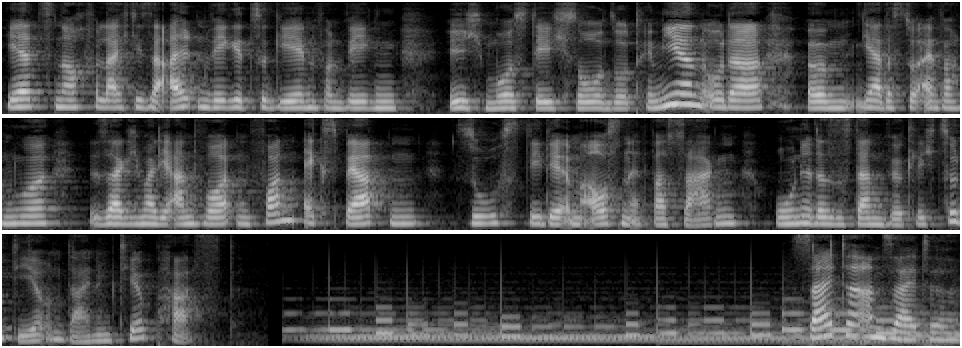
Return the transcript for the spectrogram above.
jetzt noch vielleicht diese alten Wege zu gehen, von wegen, ich muss dich so und so trainieren oder ähm, ja, dass du einfach nur, sage ich mal, die Antworten von Experten suchst, die dir im Außen etwas sagen, ohne dass es dann wirklich zu dir und deinem Tier passt. Seite an Seite,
